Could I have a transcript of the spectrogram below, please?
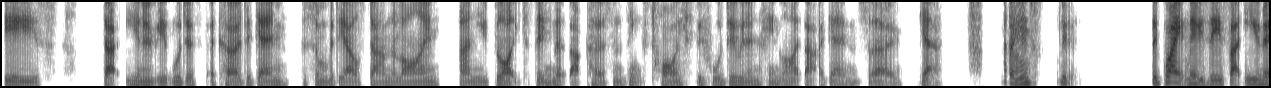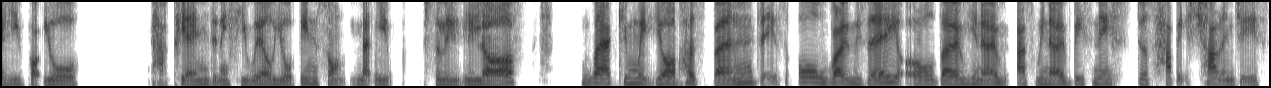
is that, you know, it would have occurred again for somebody else down the line. And you'd like to think that that person thinks twice before doing anything like that again. So, yeah. And the great news is that, you know, you've got your happy ending, if you will. You're in something that you absolutely love working with your husband, it's all rosy, although, you know, as we know, business does have its challenges.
